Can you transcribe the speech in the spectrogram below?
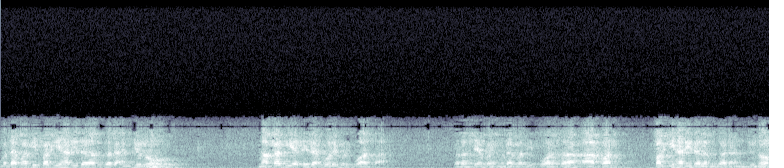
mendapati pagi hari dalam keadaan junub maka dia tidak boleh berpuasa. Barang siapa yang mendapati puasa apa pagi hari dalam keadaan junub,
